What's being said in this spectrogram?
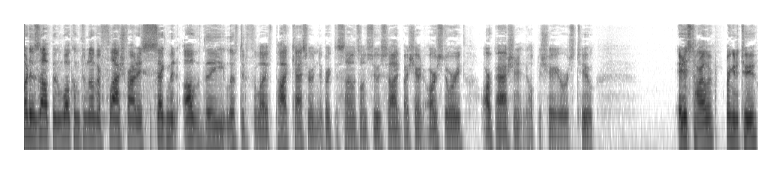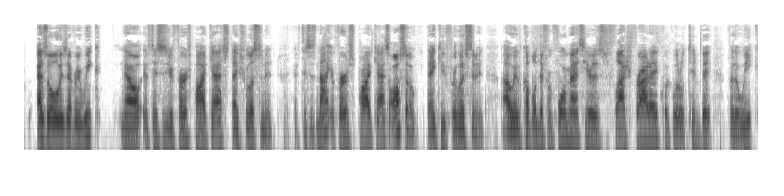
What is up, and welcome to another Flash Friday segment of the Lifted for Life podcast. We're going to break the silence on suicide by sharing our story, our passion, and hope to share yours too. It is Tyler bringing it to you, as always, every week. Now, if this is your first podcast, thanks for listening. If this is not your first podcast, also, thank you for listening. Uh, we have a couple different formats here. This is Flash Friday, quick little tidbit for the week.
